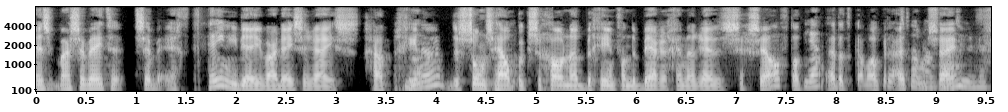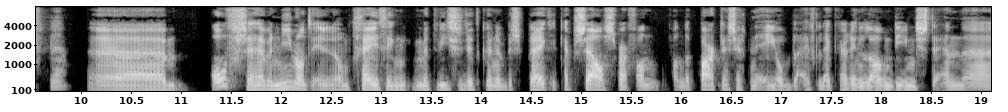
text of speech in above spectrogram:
En, maar ze weten, ze hebben echt geen idee waar deze reis gaat beginnen. Dus soms help ik ze gewoon naar het begin van de berg en dan redden ze zichzelf. Dat, Ja. hè, dat kan ook een Dat uitkomst zijn. Ja. Ehm, of ze hebben niemand in de omgeving met wie ze dit kunnen bespreken. Ik heb zelfs waarvan van de partner zegt: nee, joh, blijf lekker in loondienst. En eh,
